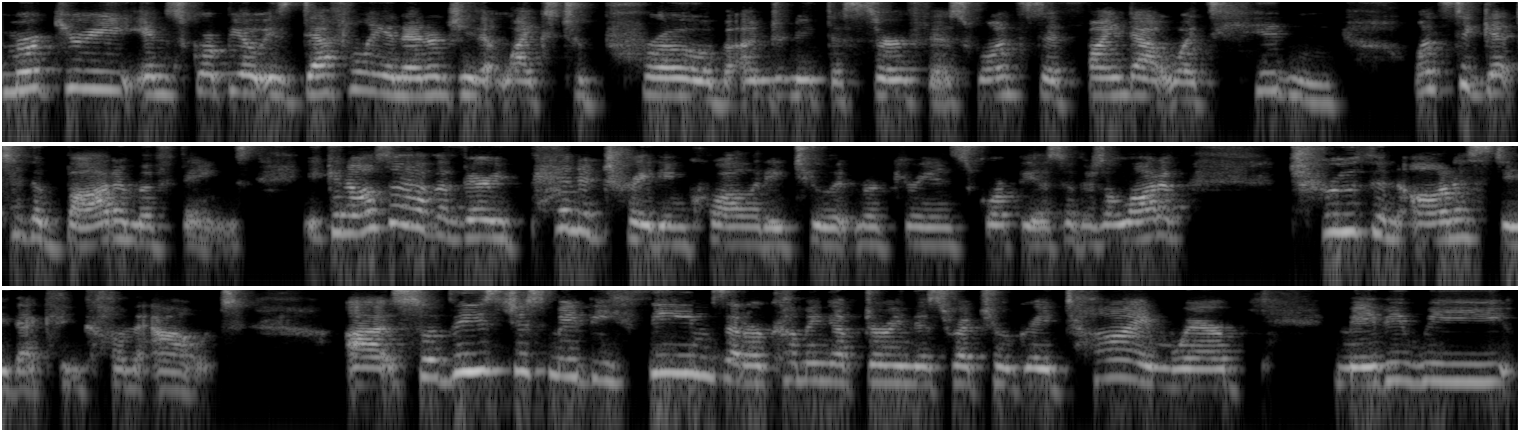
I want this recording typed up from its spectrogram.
Mercury in Scorpio is definitely an energy that likes to probe underneath the surface, wants to find out what's hidden, wants to get to the bottom of things. It can also have a very penetrating quality to it, Mercury in Scorpio. So there's a lot of truth and honesty that can come out. Uh, so these just may be themes that are coming up during this retrograde time where maybe we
